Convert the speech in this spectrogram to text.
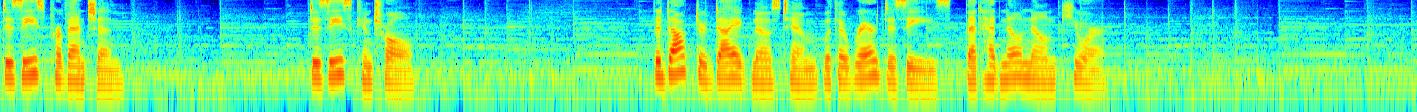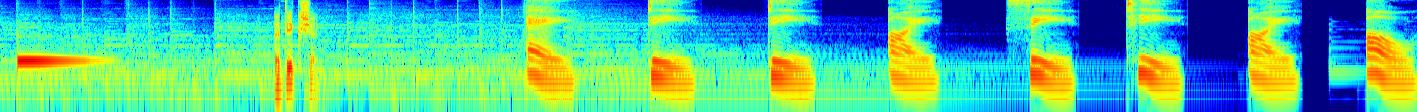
Disease prevention, Disease control. The doctor diagnosed him with a rare disease that had no known cure. Addiction. A D D I C T I O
